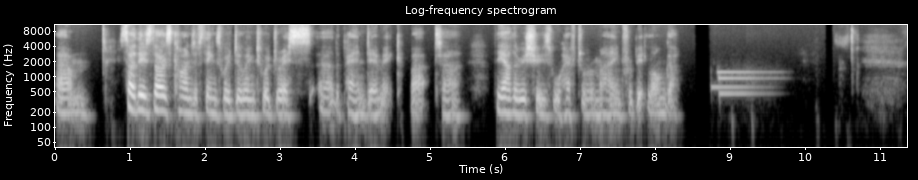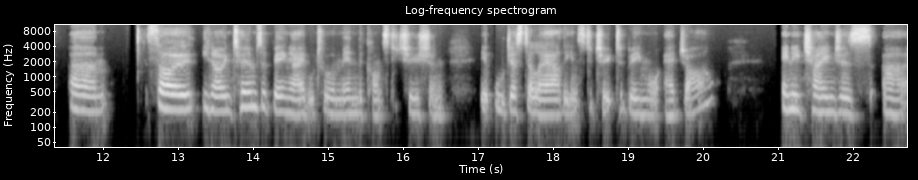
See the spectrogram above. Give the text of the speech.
Um, so there's those kinds of things we're doing to address uh, the pandemic, but uh, the other issues will have to remain for a bit longer. Um, so, you know, in terms of being able to amend the Constitution, it will just allow the Institute to be more agile. Any changes uh,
